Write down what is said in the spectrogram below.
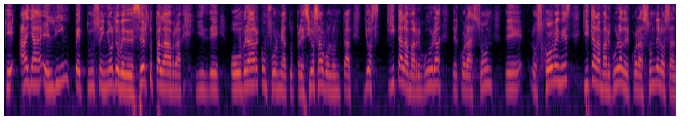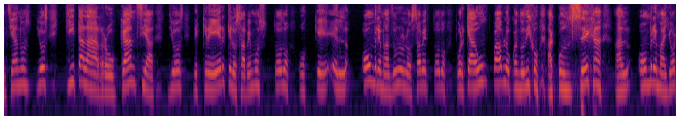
que haya el ímpetu, Señor, de obedecer tu palabra y de obrar conforme a tu preciosa voluntad. Dios, quita la amargura del corazón de los jóvenes, quita la amargura del corazón de los ancianos. Dios, quita la arrogancia, Dios, de creer que lo sabemos todo o que el hombre maduro lo sabe todo, porque aún Pablo cuando dijo aconseja al hombre mayor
